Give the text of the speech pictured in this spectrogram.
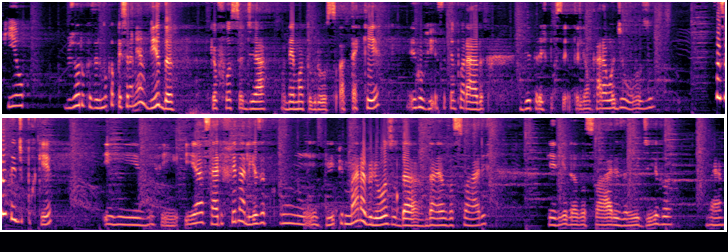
que eu juro pra vocês, nunca pensei na minha vida que eu fosse adiar o Ney Mato Grosso, até que eu vi essa temporada de 3%. Ele é um cara odioso. Você entende por quê. E, enfim, e a série finaliza com um clipe maravilhoso da, da Elza Soares, querida Elza Soares aí, diva, né?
